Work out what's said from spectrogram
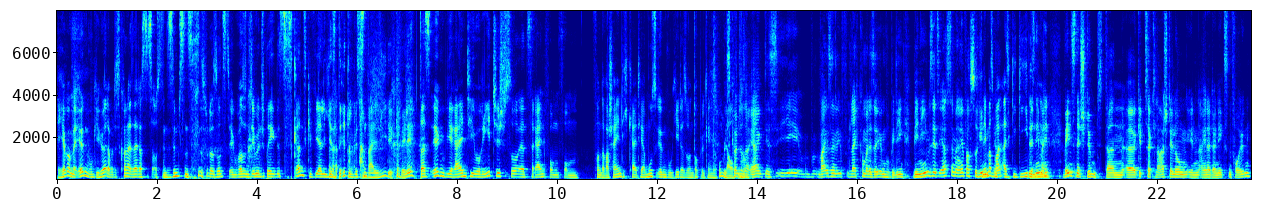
Ich habe mal irgendwo gehört, aber das kann ja sein, dass das aus den Simpsons ist oder sonst irgendwas und dementsprechend ist das ganz gefährliches Drittelwissen, valide Quelle. dass irgendwie rein theoretisch so jetzt rein vom, vom, von der Wahrscheinlichkeit her muss irgendwo jeder so ein Doppelgänger Das rumlaufen. könnte haben. sein, ja, das, ich weiß nicht, vielleicht kann man das ja irgendwo belegen. Wir nehmen es jetzt erst einmal einfach so hin. Nehmen wir es mal als gegeben. Das nehmen wir hin. hin. Wenn es nicht stimmt, dann äh, gibt es ja Klarstellung in einer der nächsten Folgen.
